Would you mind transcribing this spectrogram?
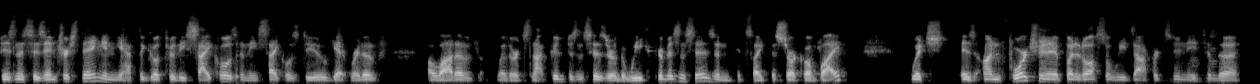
business is interesting and you have to go through these cycles, and these cycles do get rid of a lot of whether it's not good businesses or the weaker businesses. And it's like the circle of life, which is unfortunate, but it also leads opportunity mm-hmm. to the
